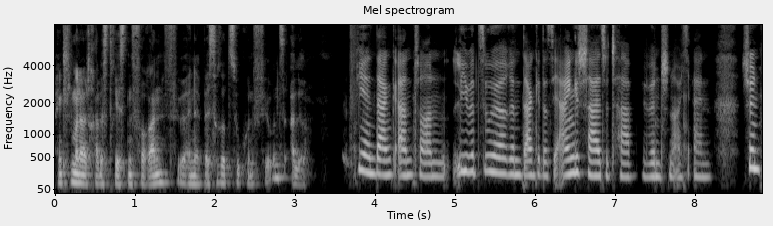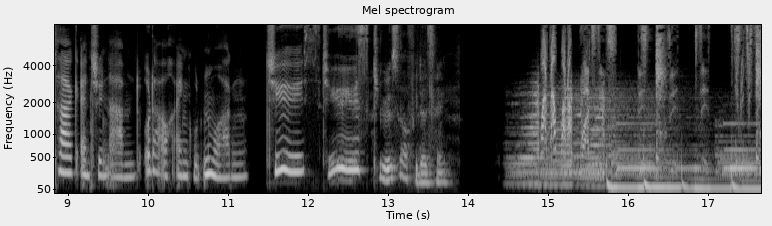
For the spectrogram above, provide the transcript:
ein klimaneutrales Dresden voran für eine bessere Zukunft für uns alle. Vielen Dank, Anton. Liebe Zuhörerinnen, danke, dass ihr eingeschaltet habt. Wir wünschen euch einen schönen Tag, einen schönen Abend oder auch einen guten Morgen. Tschüss. Tschüss. Tschüss, auf Wiedersehen. Watch this. This, this, this.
